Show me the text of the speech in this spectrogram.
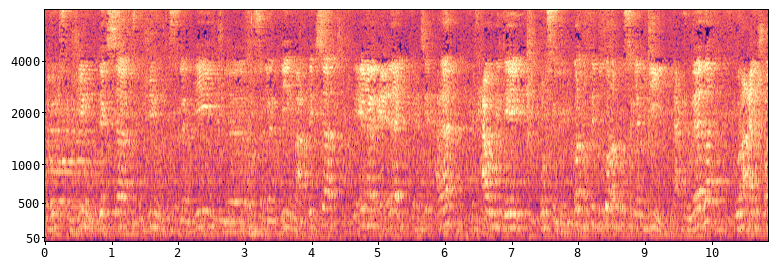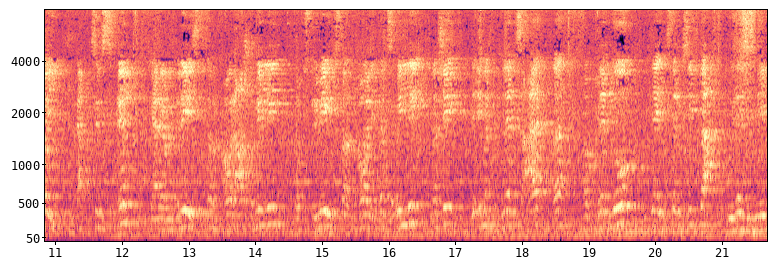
ما بين الاستروجين والدكسا الاستروجين والبروستاجلاندين البروستاجلاندين مع الدكسا دائما العلاج في هذه الحالات بتحاول تدي إيه بروستاجلاندين برضه بتدي جرعه بروستاجلاندين بتاعت الولاده جرعه عالية شوية بتاعت 6 إل يعني لو بتستخدم حوالي 10 مللي لو بتستخدم حوالي 5 مللي ماشي؟ دائما في خلال ساعات ها؟ أو خلال يوم تلاقي ال cervix يفتح وينزل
